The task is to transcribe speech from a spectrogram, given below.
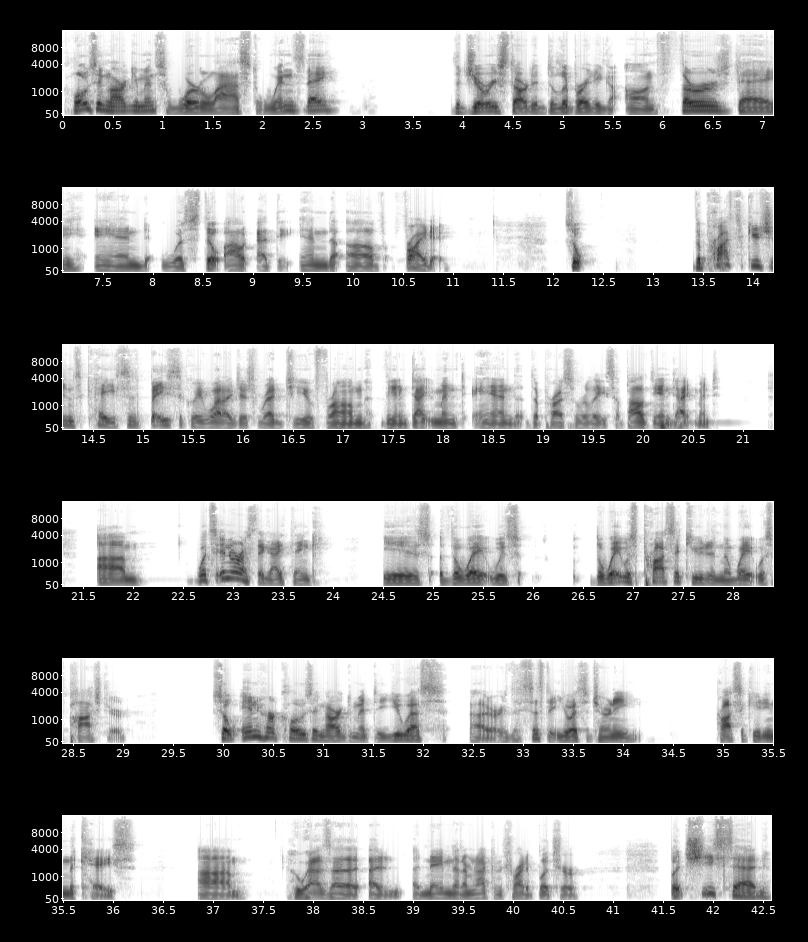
Closing arguments were last Wednesday. The jury started deliberating on Thursday and was still out at the end of Friday. So the prosecution's case is basically what I just read to you from the indictment and the press release about the indictment. Um, what's interesting, I think, is the way it was the way it was prosecuted and the way it was postured. So, in her closing argument, the U.S. Uh, or the assistant U.S. attorney prosecuting the case, um, who has a, a, a name that I'm not going to try to butcher, but she said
